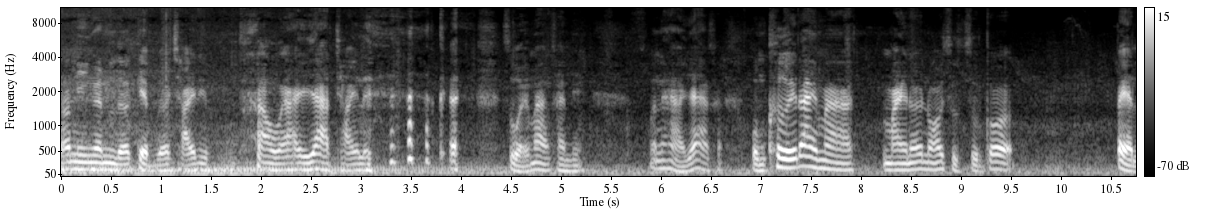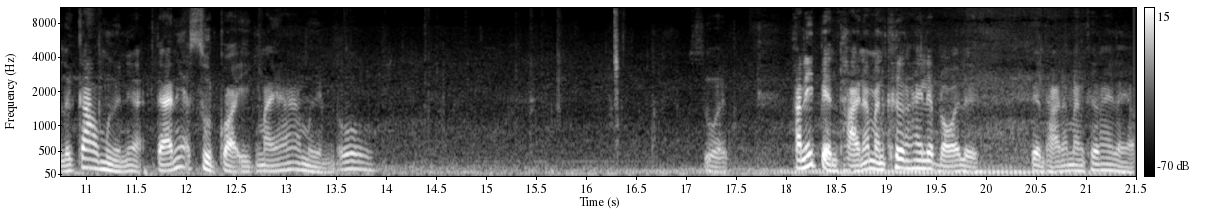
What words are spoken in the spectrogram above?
ถ้ามีเงินเหลือเก็บเหลือใช้นี่เอาไว้ให้ญาติใช้เลย สวยมากคันนี้ มันหายากครับ ผมเคยได้มาไม่น้อยๆ สุด ๆ ก็แปดหรือเก้าหมื่นเนี่ย แต่อันเนี้ยสุดกว่าอีกไม่ห้าหมื่นโอ้ สวย คันนี้เปลี่ยนถ่ายน้ำมันเครื่องให้เรียบร้อยเลย เปลี่ยนถ่ายน้ำมันเครื่องให้แล้ว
